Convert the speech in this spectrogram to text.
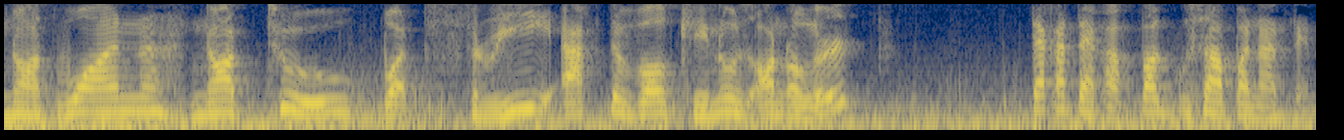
not one, not two, but three active volcanoes on alert? Teka teka, pag-usapan natin.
